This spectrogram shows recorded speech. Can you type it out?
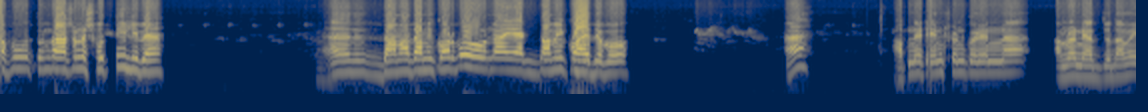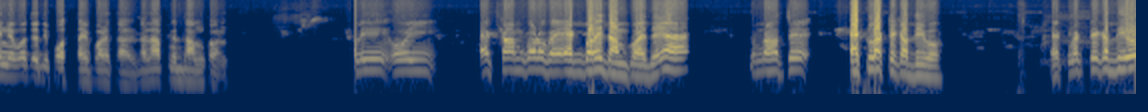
আপু তোমরা আসলে সত্যিই নিবে? দামাদামি করব না একদমই কয়ে দেবো? আপনি টেনশন করেন না আমরা ন্যায্য দামেই নেব যদি পত্তায় পড়ে তাহলে তাহলে আপনার দাম কন। খালি ওই এক কাম করো একবারেই দাম কয়ে দেয় হ্যাঁ? তোমরা হচ্ছে এক লাখ টাকা দিও। এক লাখ টাকা দিও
